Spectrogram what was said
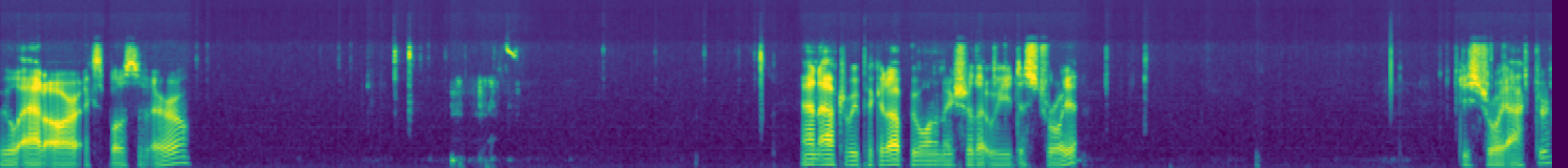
we will add our explosive arrow. And after we pick it up, we want to make sure that we destroy it. Destroy actor.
